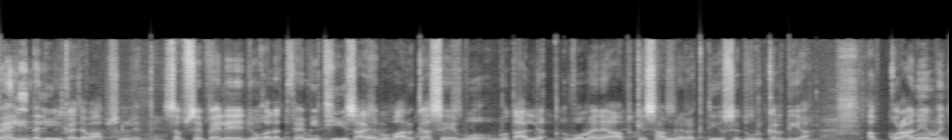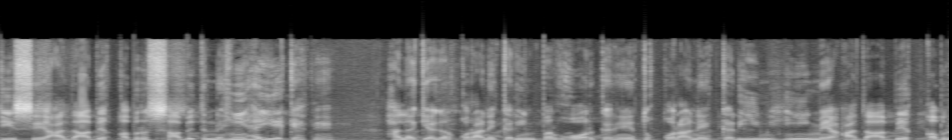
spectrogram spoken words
پہلی دلیل کا جواب سن لیتے ہیں۔ سب سے پہلے جو غلط فہمی تھی اس آئے مبارکہ سے وہ متعلق وہ میں نے آپ کے سامنے رکھ دی، اسے دور کر دیا۔ اب قرآن مجید سے عذاب قبر ثابت نہیں ہے یہ کہتے ہیں۔ حالانکہ اگر قرآن کریم پر غور کریں تو قرآن کریم ہی میں عذاب قبر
